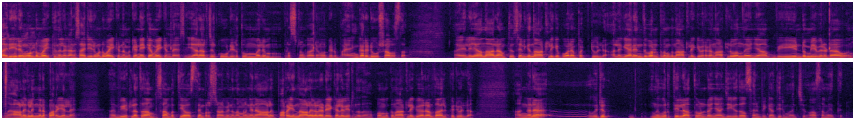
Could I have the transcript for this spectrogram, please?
ശരീരം കൊണ്ടും വഹിക്കുന്നില്ല കാരണം ശരീരം കൊണ്ട് വഹിക്കണം നമുക്ക് എണീക്കാൻ വഹിക്കണ്ടേ ഈ അലർജി കൂടിയിട്ട് തുമ്മലും പ്രശ്നവും കാര്യങ്ങളൊക്കെ ആയിട്ട് ഭയങ്കര രൂക്ഷാവസ്ഥ അതിൽ ഞാൻ നാലാമത്തെ ദിവസം എനിക്ക് നാട്ടിലേക്ക് പോരാൻ പറ്റൂല. അല്ലെങ്കിൽ ഞാൻ എന്ത് പറഞ്ഞിട്ട് നമുക്ക് നാട്ടിലേക്ക് വരാം. കാരണം നാട്ടിൽ വന്നു കഴിഞ്ഞാൽ വീണ്ടും ഇവരുടെ ആളുകൾ ഇങ്ങനെ പറയല്ലേ? വീട്ടിലെ സാമ്പത്തിക അവസ്ഥയും പ്രശ്നമാണ്. പിന്നെ നമ്മളിങ്ങനെ ആൾ പറയുന്ന ആളുകളുടെ ഇടയ്ക്കല്ല വരുന്നത്. അപ്പോൾ നമുക്ക് നാട്ടിലേക്ക് വരാൻ താല്പര്യമില്ല. അങ്ങനെ ഒരു നിവൃത്തിയില്ലാത്തതുകൊണ്ട് ഞാൻ ജീവിതം അവസാനിപ്പിക്കാൻ തീരുമാനിച്ചു ആ സമയത്ത്.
